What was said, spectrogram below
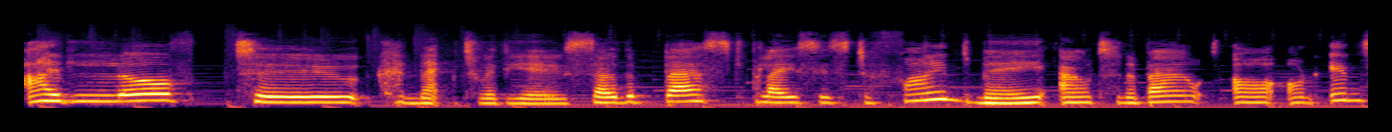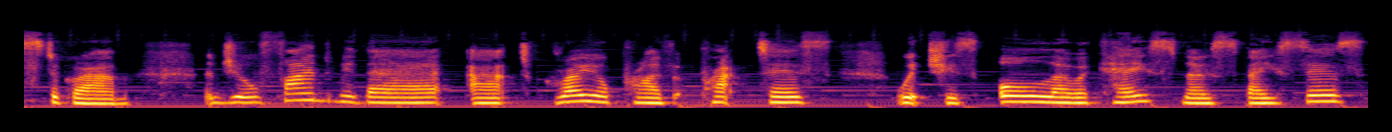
I'd love to connect with you. So, the best places to find me out and about are on Instagram, and you'll find me there at Grow Your Private Practice, which is all lowercase, no spaces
